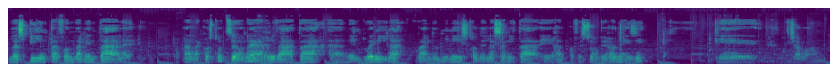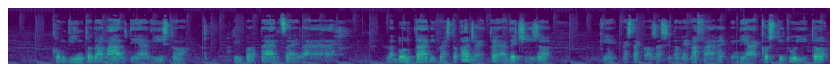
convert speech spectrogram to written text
la spinta fondamentale alla costruzione è arrivata eh, nel 2000 quando il ministro della sanità era il professor Veronesi che diciamo convinto da Amaldi ha visto l'importanza e la, la bontà di questo progetto e ha deciso che questa cosa si doveva fare, quindi ha costituito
